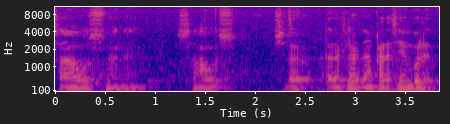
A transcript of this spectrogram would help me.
south mana south shu taraflardan qarasa ham bo'ladi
